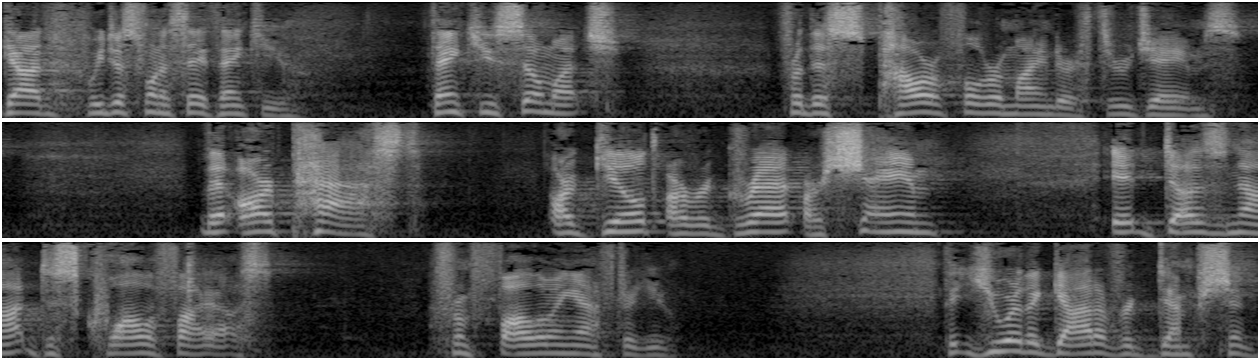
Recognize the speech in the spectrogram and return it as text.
God, we just want to say thank you. Thank you so much for this powerful reminder through James that our past, our guilt, our regret, our shame, it does not disqualify us from following after you. That you are the God of redemption.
